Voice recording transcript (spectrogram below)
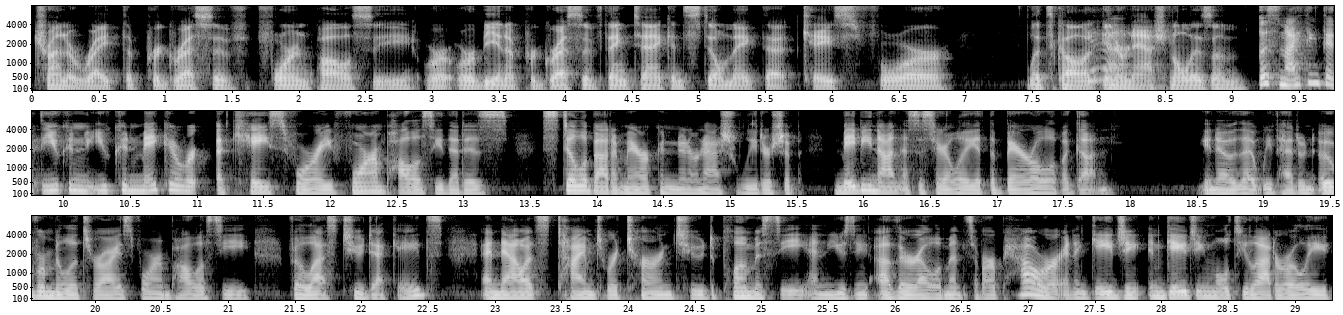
trying to write the progressive foreign policy or, or be in a progressive think tank and still make that case for let's call it yeah. internationalism listen i think that you can you can make a, a case for a foreign policy that is still about american international leadership maybe not necessarily at the barrel of a gun you know that we've had an over militarized foreign policy for the last two decades and now it's time to return to diplomacy and using other elements of our power and engaging engaging multilaterally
